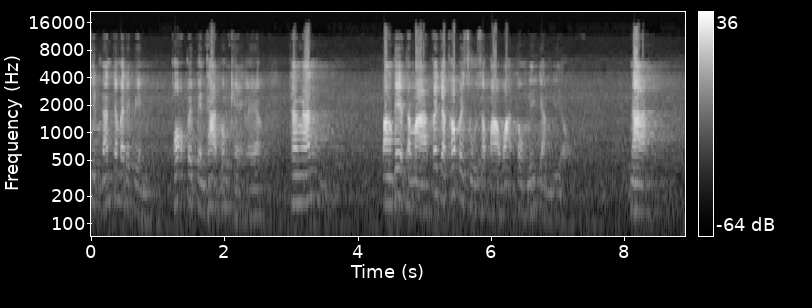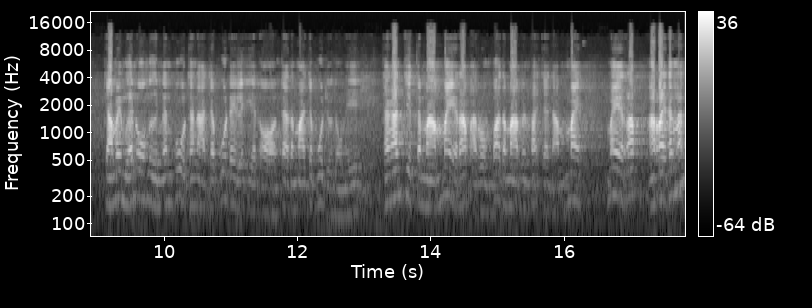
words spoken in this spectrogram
จิตนั้นจะไม่ได้เป็น เพราะไปเป็นธาตุของแขกแล้วถ้างั้นฟังเทศมาก็จะเข้าไปสู่สภาวะตรงนี้อย่างเดียวนะจะไม่เหมือนองค์อื่นนั้นพูดท่านอาจจะพูดได้ละเอียดอ่อนแต่ตมาจะพูดอยู่ตรงนี้ทั้งนั้นจิตตมาไม่รับอารมณ์เพราะตมาเป็นพระใจดำไม่ไม่รับอะไรทั้งนั้น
